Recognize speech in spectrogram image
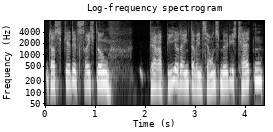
das geht jetzt Richtung Therapie oder Interventionsmöglichkeiten.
